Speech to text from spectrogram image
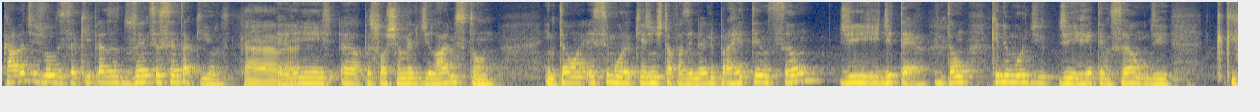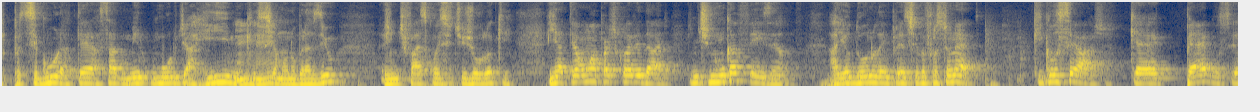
cada tijolo desse aqui pesa 260 quilos. Caraca. Ele, é, a pessoa chama ele de limestone. Então, esse muro aqui a gente está fazendo ele para retenção de, de terra. Então, aquele muro de, de retenção, de que segura a terra, sabe? O muro, de arrimo, que se chama no Brasil. a gente faz com esse tijolo aqui. E até uma particularidade, a gente nunca fez ela. Aí o dono da empresa chegou e falou assim, Neto, o que, que você acha? Quer pego, você,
